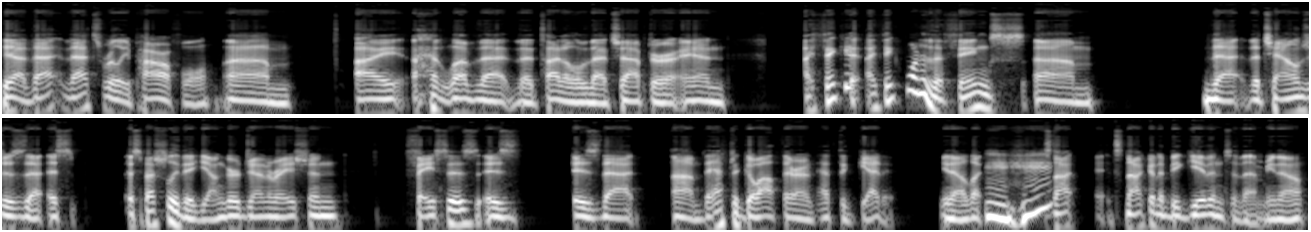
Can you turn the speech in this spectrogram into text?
Yeah, that that's really powerful. Um, I I love that the title of that chapter, and I think it, I think one of the things um, that the challenges that is, especially the younger generation faces is is that um, they have to go out there and have to get it. You know, like mm-hmm. it's not it's not going to be given to them. You know,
